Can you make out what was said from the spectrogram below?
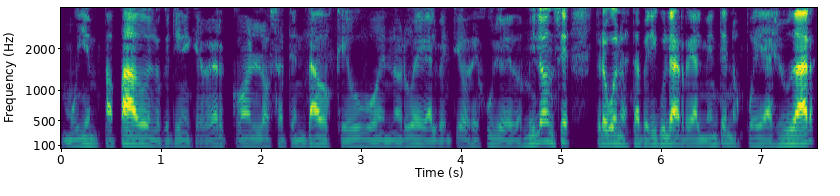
muy empapado en lo que tiene que ver con los atentados que hubo en Noruega el 22 de julio de 2011, pero bueno, esta película realmente nos puede ayudar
